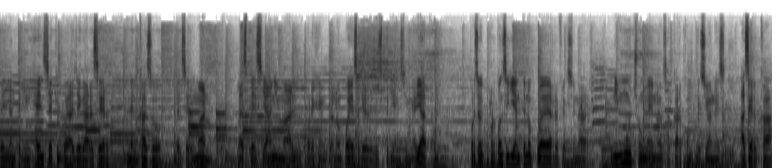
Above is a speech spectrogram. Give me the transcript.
de la inteligencia que pueda llegar a ser en el caso del ser humano. La especie animal, por ejemplo, no puede salir de esa experiencia inmediata. Por, consiguiente no puede reflexionar ni mucho menos sacar conclusiones acerca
